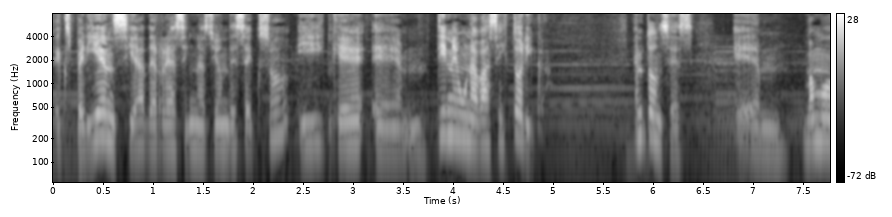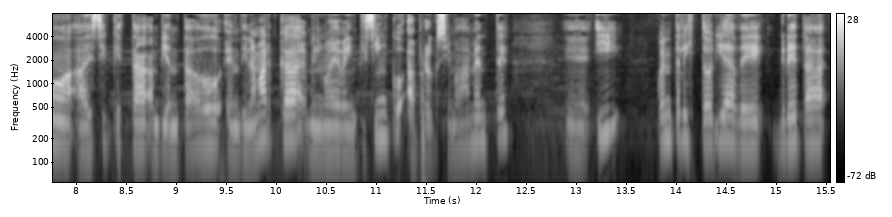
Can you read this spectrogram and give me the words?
experiencia de reasignación de sexo y que eh, tiene una base histórica. Entonces, eh, vamos a decir que está ambientado en Dinamarca, en 1925 aproximadamente, y cuenta la historia de Greta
